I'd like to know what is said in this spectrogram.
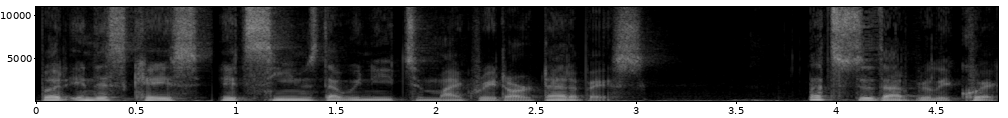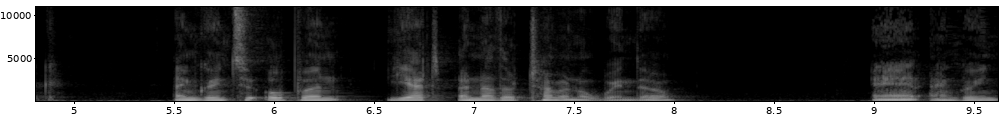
but in this case, it seems that we need to migrate our database. Let's do that really quick. I'm going to open yet another terminal window, and I'm going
